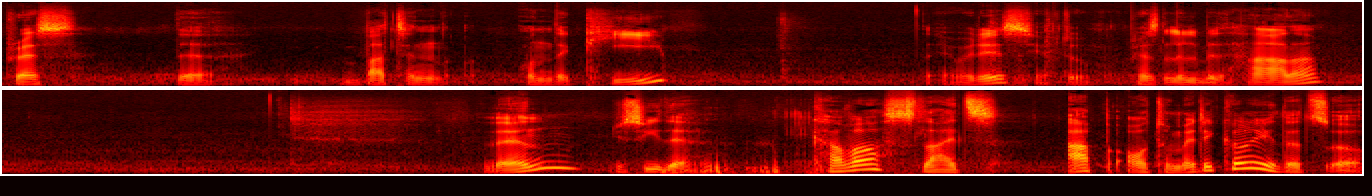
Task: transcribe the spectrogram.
press the button on the key. There it is. You have to press a little bit harder. Then you see the cover slides up automatically. That's a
